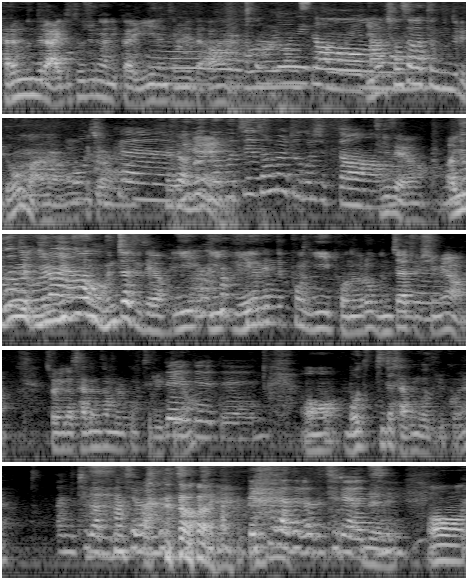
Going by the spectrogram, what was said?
다른 분들의 아이도 소중하니까 이해는 됩니다. 아, 감동이다. 이런 천사 같은 분들이 너무 많아요. 그죠? 어떡해. 세상에. 이분 누구지? 선물 주고 싶다. 드리세요. 아, 누군지 이분, 이, 몰라요. 이분 문자 주세요. 이, 이 예은 핸드폰 이 번호로 문자 주시면 저희가 작은 선물 꼭 드릴게요. 네네네. 어, 뭐 진짜 작은 거 드릴 거예요? 아니 제가 안 돼. 제가 안 돼. 넥스가 들어도 드려야지. 네. 어,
